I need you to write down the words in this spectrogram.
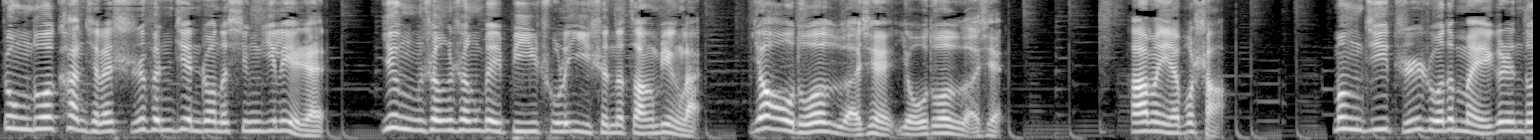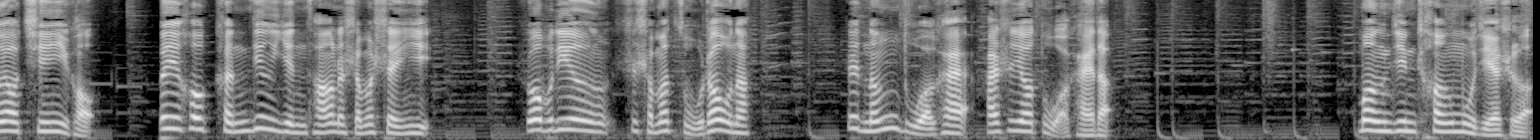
众多看起来十分健壮的星际猎人，硬生生被逼出了一身的脏病来，要多恶心有多恶心。他们也不傻，梦姬执着的每个人都要亲一口，背后肯定隐藏着什么深意，说不定是什么诅咒呢？这能躲开还是要躲开的。梦境瞠目结舌，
